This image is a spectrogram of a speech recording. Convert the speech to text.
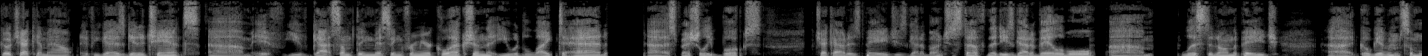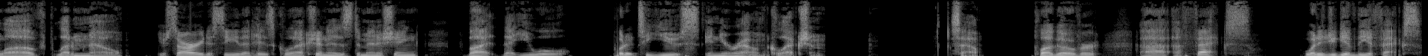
go check him out if you guys get a chance. Um, if you've got something missing from your collection that you would like to add, uh, especially books, check out his page. He's got a bunch of stuff that he's got available um, listed on the page. Uh, go give him some love. Let him know you're sorry to see that his collection is diminishing, but that you will put it to use in your own collection. So, plug over. Uh, effects. What did you give the effects?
